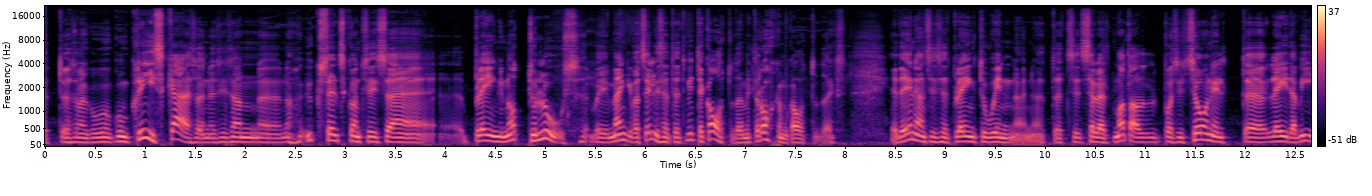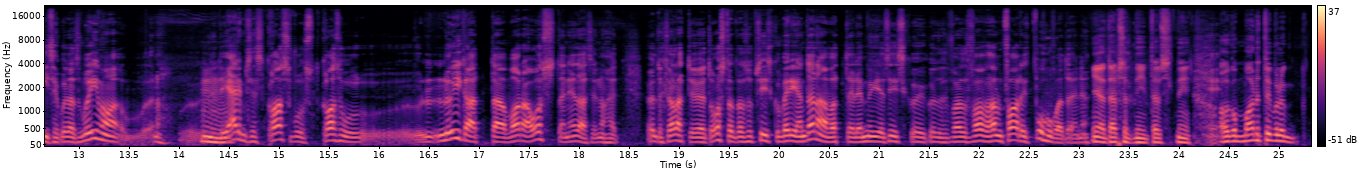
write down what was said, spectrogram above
et ühesõnaga, kui on kriis käes on ju, siis on noh, üks seltskond siis äh, playing not to lose või mängivad selliselt, et mitte kaotada, mitte rohkem kaotada, eks. ja teine on siis, et playing to win on ju, et, et siis sellelt madalpositsioonilt äh, leida viise, kuidas võima-, noh mm., järgmisest kasvust kasu lõigata, vara osta nii edasi, noh et öeldakse alati et osta tasub siis, kui veri on tänavatel ja müüa siis, kui, kuidas fanfaarid puhuvad, on ju. jaa, täpselt nii, täpselt nii. aga ma arvan, et võib-olla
